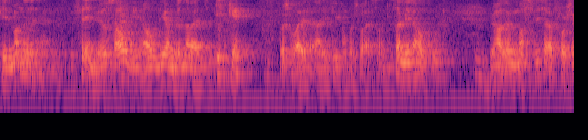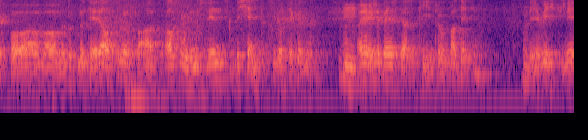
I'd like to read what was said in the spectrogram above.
firmaene fremmer jo salg i alle de områdene av verden som ikke forsvarer seg, ikke kan forsvare seg. Så Samme gjelder alkohol. Vi hadde massevis av forsøk på å dokumentere alkohol, og alkoholindustrien bekjempet så godt de kunne. Mm. Og hele benzodiazepinproblematikken. Hvor de virkelig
